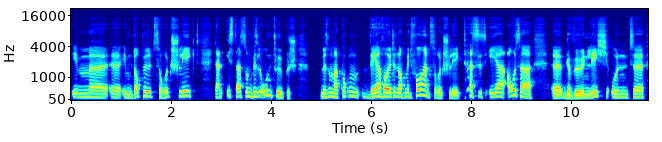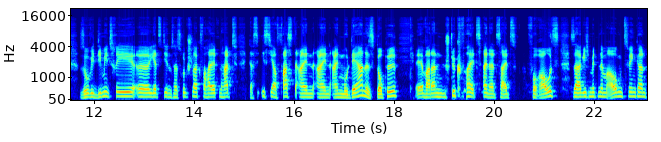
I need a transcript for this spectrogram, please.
im, äh, äh im Doppel zurückschlägt, dann ist das so ein bisschen untypisch müssen wir mal gucken, wer heute noch mit Vorhand zurückschlägt. Das ist eher außergewöhnlich. und äh, so wie Dimitri äh, jetzt das Rückschlagverhalten hat, das ist ja fast ein, ein, ein modernes Doppel. Er war dann ein Stück weit seiner Zeit voraus, sage ich mit einem Augenzwinkern.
